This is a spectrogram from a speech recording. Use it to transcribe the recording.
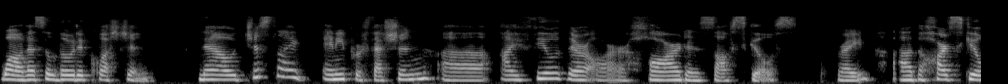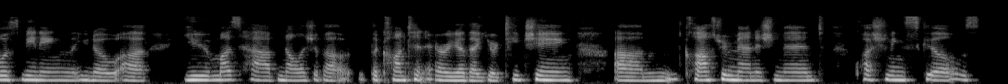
Wow, that's a loaded question. Now, just like any profession, uh, I feel there are hard and soft skills, right? Uh, the hard skills meaning, you know, uh, you must have knowledge about the content area that you're teaching, um, classroom management, questioning skills.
